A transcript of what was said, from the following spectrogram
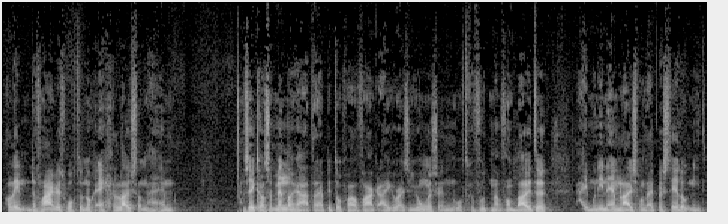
Alleen de vraag is, wordt er nog echt geluisterd naar hem? Zeker als het minder gaat, dan heb je toch wel vaak eigenwijze jongens en wordt gevoed naar van buiten. Ja, je moet niet naar hem luisteren, want hij presteert ook niet.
